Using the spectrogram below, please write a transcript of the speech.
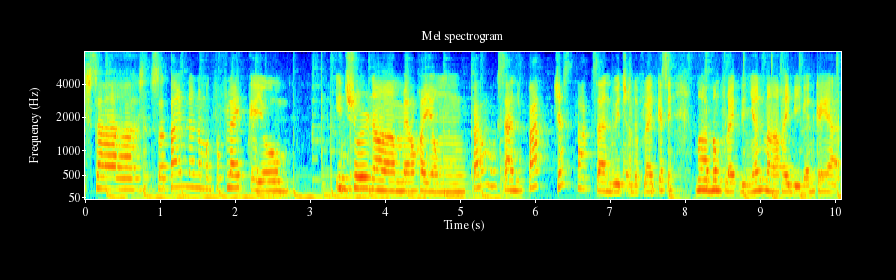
Sa, sa time na na magfa-flight kayo, ensure na meron kayong parang sand pack, just packed sandwich on the flight kasi mahabang flight din yon mga kaibigan. Kaya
